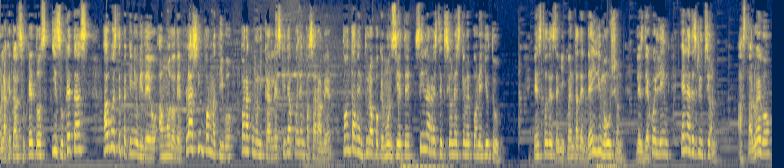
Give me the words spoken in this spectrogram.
Hola qué tal sujetos y sujetas, hago este pequeño video a modo de flash informativo para comunicarles que ya pueden pasar a ver Tonta Aventura Pokémon 7 sin las restricciones que me pone YouTube. Esto desde mi cuenta de Dailymotion, les dejo el link en la descripción. ¡Hasta luego!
